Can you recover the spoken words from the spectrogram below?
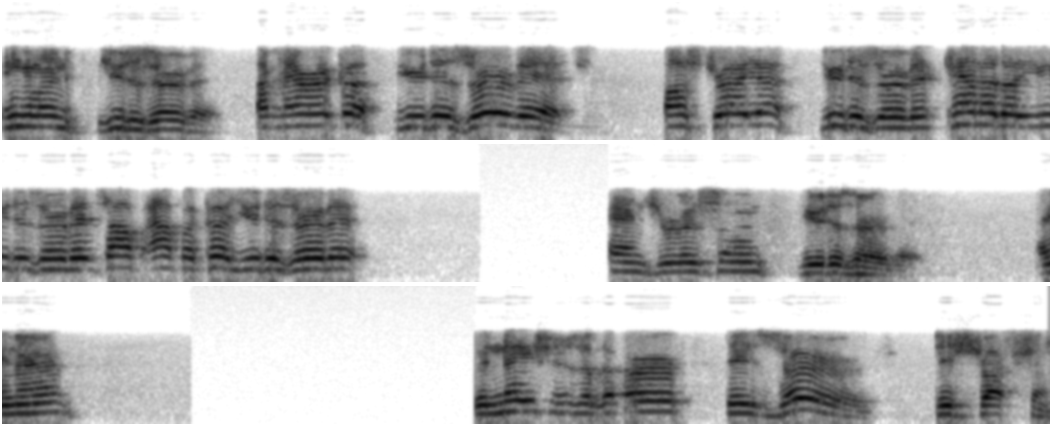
England, you deserve it. America, you deserve it. Australia, you deserve it. Canada, you deserve it. South Africa, you deserve it. And Jerusalem, you deserve it. Amen. The nations of the earth deserve destruction.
